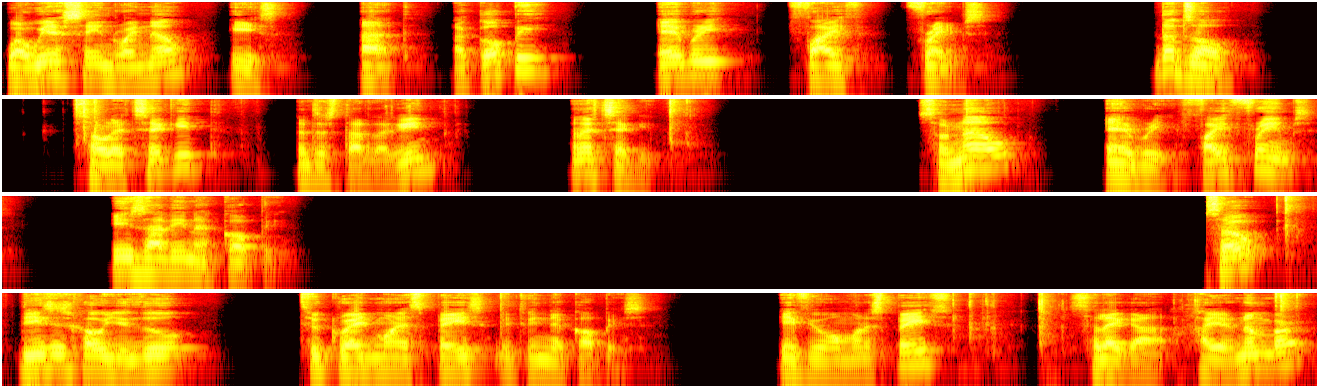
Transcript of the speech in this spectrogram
what we are saying right now is add a copy every 5 frames. That's all. So let's check it. Let's start again let's check it. So now every 5 frames is adding a copy. So this is how you do to create more space between the copies. If you want more space, select a higher number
